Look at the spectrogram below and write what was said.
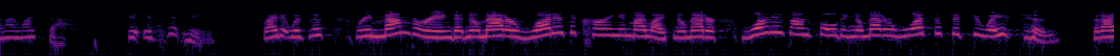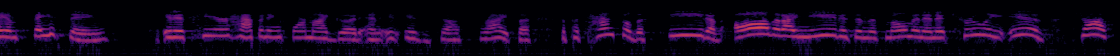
And I liked that. It, it hit me, right? It was this remembering that no matter what is occurring in my life, no matter what is unfolding, no matter what the situation that I am facing, it is here happening for my good, and it is just right. The, the potential, the seed of all that I need is in this moment, and it truly is just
